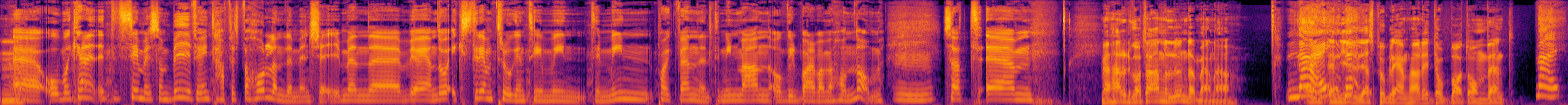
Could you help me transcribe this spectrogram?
Mm. Eh, och man kan inte se mig som bi för jag har inte haft ett förhållande med en tjej. Men eh, jag är ändå extremt trogen till min, till min pojkvän eller till min man och vill bara vara med honom. Mm. Så att, ehm, Men hade det varit annorlunda menar jag? nej, en, en nej, Julias problem hade det varit omvänt. Nej.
